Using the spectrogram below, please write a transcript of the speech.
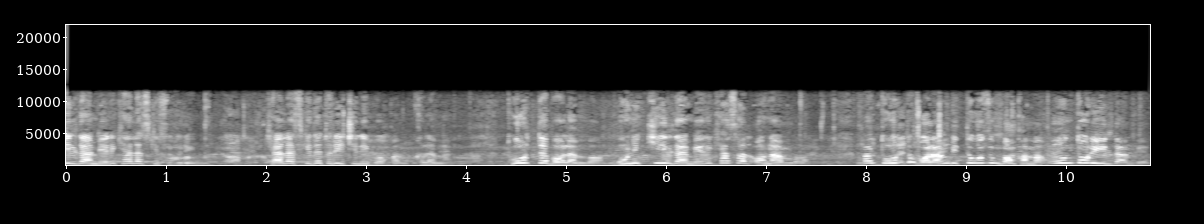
yildan beri kalaska sudrayman. Kalaskada tirikchilik boqaman qilaman. To'rtta bolam bor o'n ikki yildan beri kasal onam bor. Man to'rtta bolamni bitta o'zim boqaman o'n to'rt yildan beri.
